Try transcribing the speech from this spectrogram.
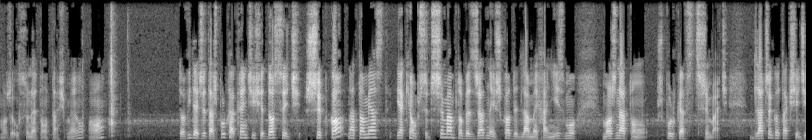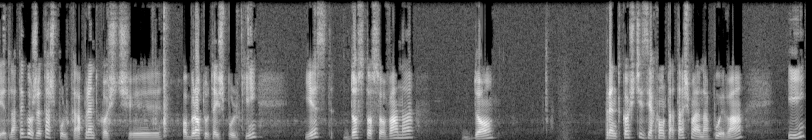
może usunę tą taśmę, o, to widać, że ta szpulka kręci się dosyć szybko, natomiast jak ją przytrzymam, to bez żadnej szkody dla mechanizmu można tą szpulkę wstrzymać. Dlaczego tak się dzieje? Dlatego, że ta szpulka, prędkość yy, obrotu tej szpulki jest dostosowana do prędkości, z jaką ta taśma napływa i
